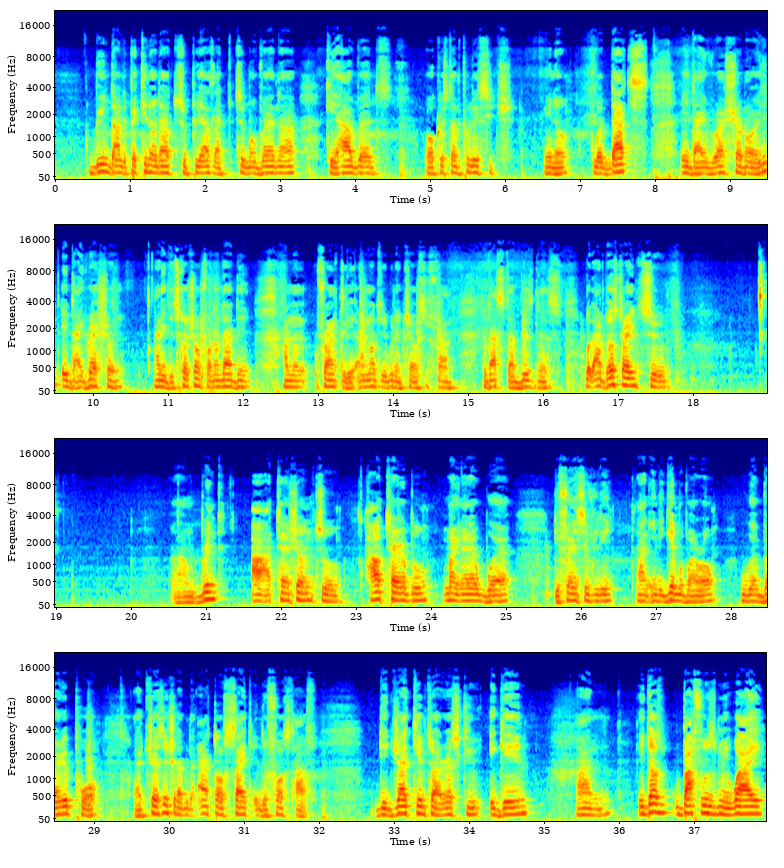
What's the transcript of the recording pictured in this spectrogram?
being down the pecking order to players like Timo Werner, Kai Havertz, or Christian Pulisic. You know, but that's a diversion or a digression and a discussion for another day. And um, frankly, I'm not even a Chelsea fan, so that's their business. But I'm just trying to um, bring our attention to how terrible Man United were defensively and in the game overall. We were very poor, and Chelsea should have been out of sight in the first half. De Gea came to our rescue again, and it just baffles me why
